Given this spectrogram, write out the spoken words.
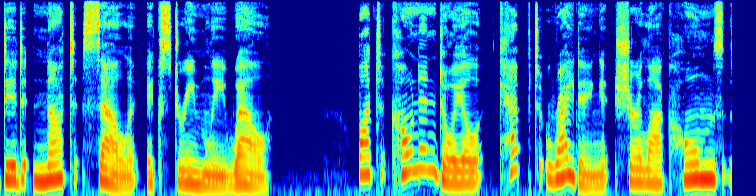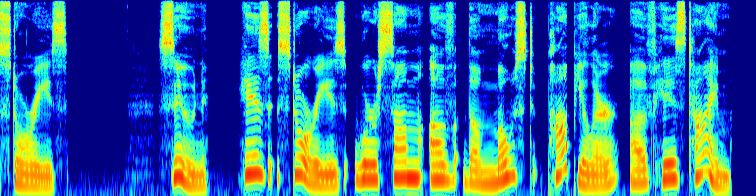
did not sell extremely well. But Conan Doyle kept writing Sherlock Holmes stories. Soon, his stories were some of the most popular of his time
